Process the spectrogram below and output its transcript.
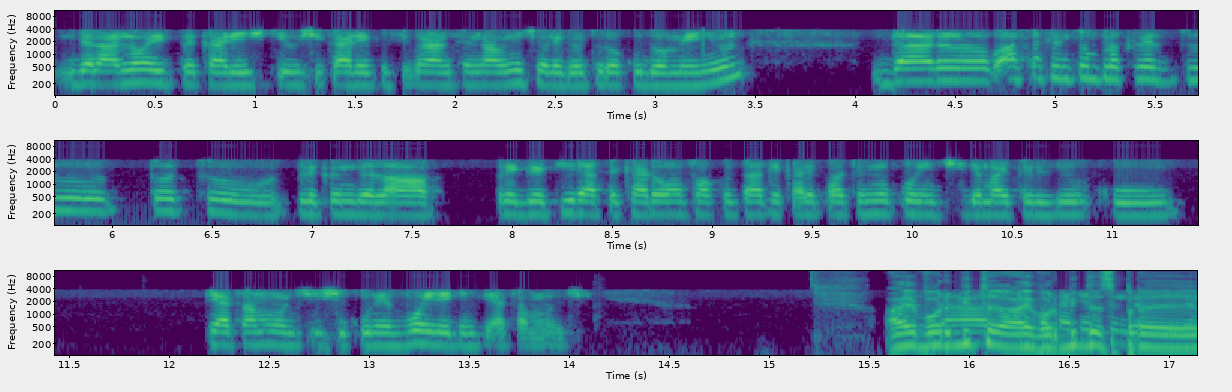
de la noi pe care îi știu și care cu siguranță n-au nicio legătură cu domeniul, dar uh, asta se întâmplă, cred, tot plecând de la pregătirea pe care o am în facultate, care poate nu coincide mai târziu cu piața muncii și cu nevoile din piața muncii. Ai vorbit, da, ai vorbit despre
